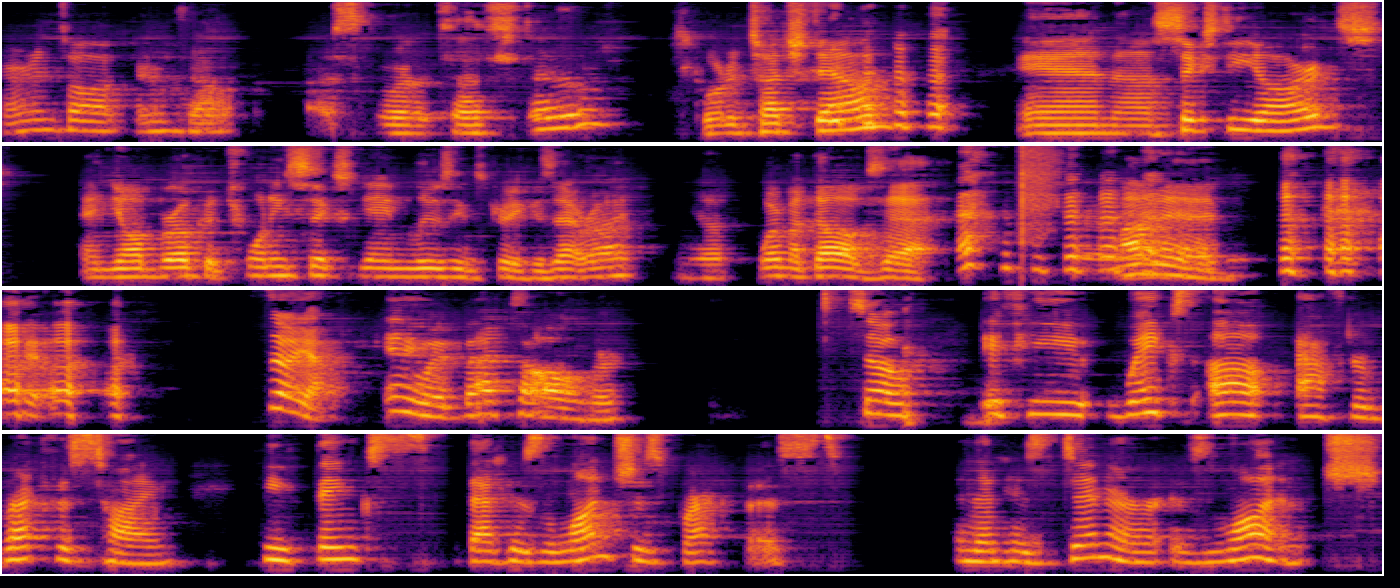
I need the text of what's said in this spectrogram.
Turn and talk. Turn and talk. I scored a touchdown. Scored a touchdown and uh, 60 yards, and y'all broke a 26 game losing streak. Is that right? Yep. Where my dog's at? My man. So yeah. Anyway, back to Oliver. So if he wakes up after breakfast time, he thinks that his lunch is breakfast, and then his dinner is lunch,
